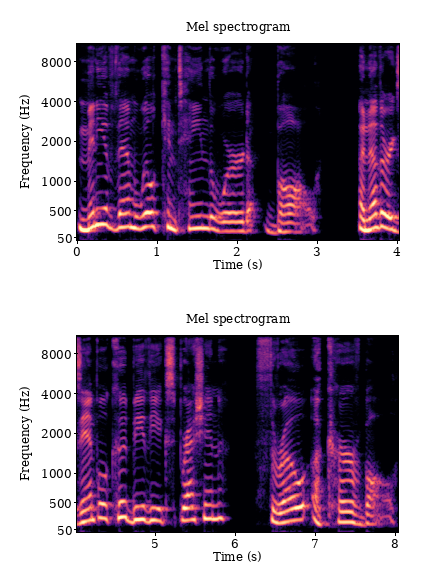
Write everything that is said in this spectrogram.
many of them will contain the word ball. Another example could be the expression throw a curveball.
